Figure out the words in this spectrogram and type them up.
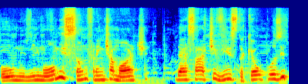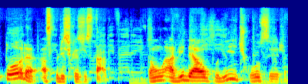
ou, no mínimo, omissão frente à morte dessa ativista que é opositora às políticas de Estado. Então, a vida é algo político, ou seja,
